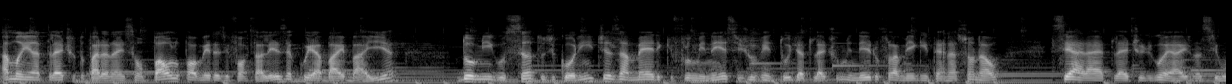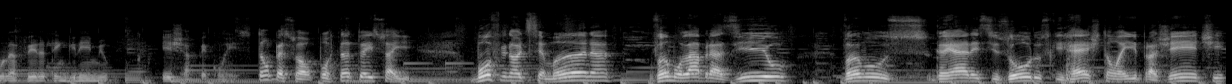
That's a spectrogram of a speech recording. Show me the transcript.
Amanhã, Atlético do Paraná e São Paulo, Palmeiras e Fortaleza, Cuiabá e Bahia. Domingo, Santos e Corinthians, América e Fluminense, Juventude, Atlético Mineiro, Flamengo Internacional, Ceará e Atlético de Goiás. Na segunda-feira tem Grêmio e Chapecoense. Então, pessoal, portanto é isso aí. Bom final de semana. Vamos lá, Brasil. Vamos ganhar esses ouros que restam aí pra gente.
